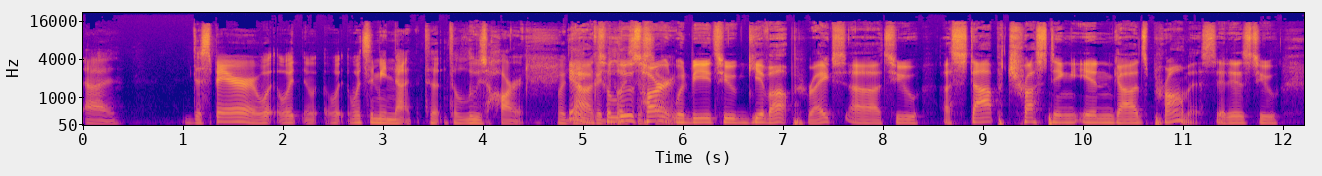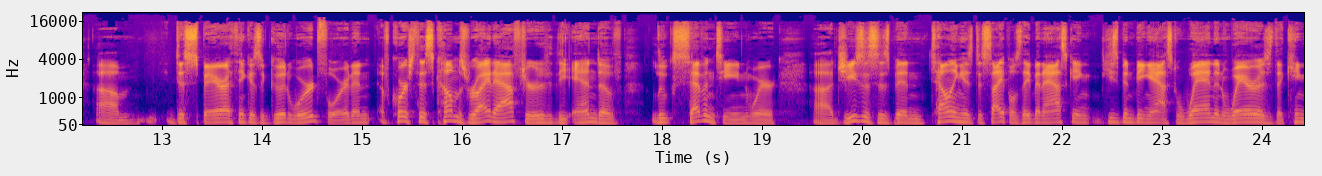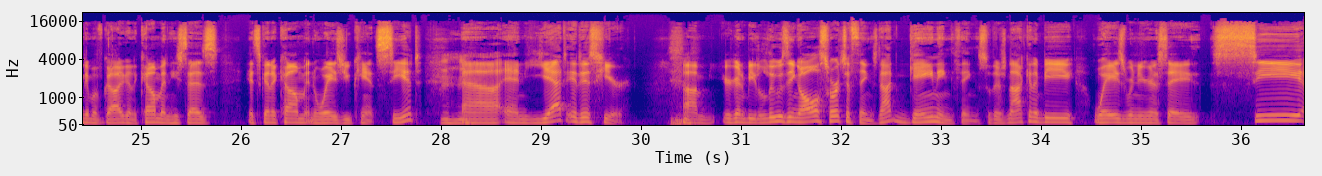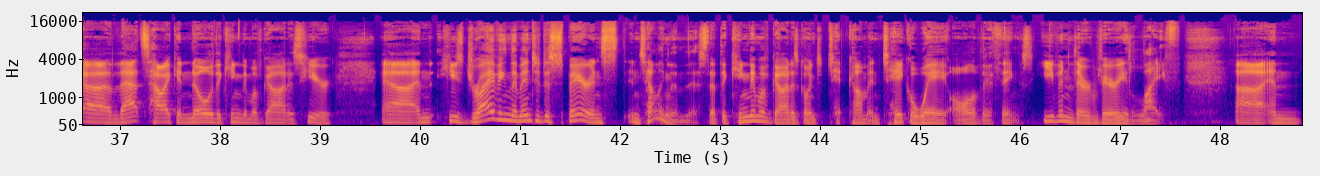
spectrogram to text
uh, despair. What, what, what, what's it mean not to, to lose heart? Would be a yeah, to lose heart would be to give up, right? Uh, to uh, stop trusting in God's promise. It is to um, despair, I think, is a good word for it. And of course, this comes right after the end of Luke 17, where uh, Jesus has been telling his disciples, they've been asking, he's been being asked, when and where is the kingdom of God going to come? And he says, it's going to come in ways you can't see it. Uh, and yet it is here. Um, you're going to be losing all sorts of things, not gaining things. So there's not going to be ways when you're going to say, "See, uh, that's how I can know the kingdom of God is here." Uh, and he's driving them into despair in telling them this: that the kingdom of God is going to ta- come and take away all of their things, even their very life. Uh, and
